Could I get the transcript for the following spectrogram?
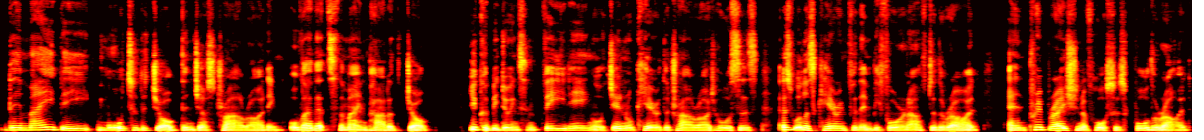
there may be more to the job than just trail riding, although that's the main part of the job. You could be doing some feeding or general care of the trail ride horses, as well as caring for them before and after the ride, and preparation of horses for the ride.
